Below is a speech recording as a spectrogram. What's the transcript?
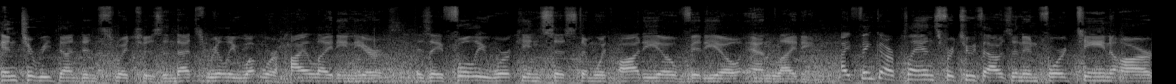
into redundant switches. And that's really what we're highlighting here is a fully working system with audio, video, and lighting. I think our plans for 2014 are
